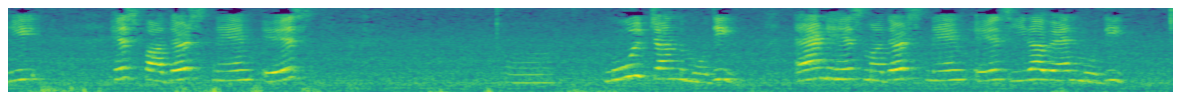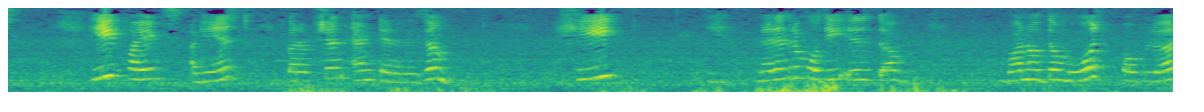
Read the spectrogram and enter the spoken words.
He, his father's name is Mool Modi and his mother's name is Hiraben Modi. He fights against corruption and terrorism. He Narendra Modi is the one of the most popular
